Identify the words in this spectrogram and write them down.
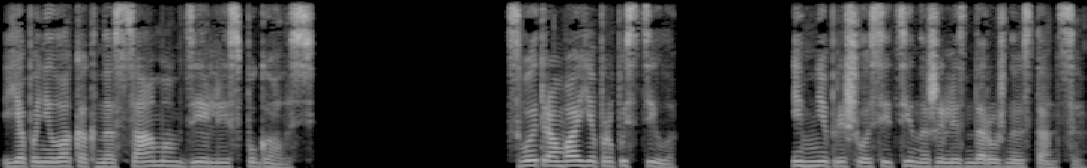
я поняла, как на самом деле испугалась. Свой трамвай я пропустила, и мне пришлось идти на железнодорожную станцию.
